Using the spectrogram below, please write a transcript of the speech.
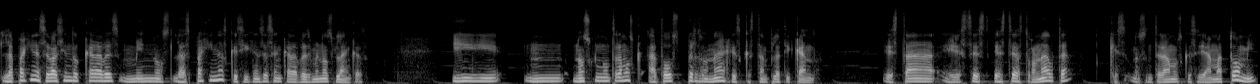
la página se va haciendo cada vez menos, las páginas que siguen se hacen cada vez menos blancas. Y mm, nos encontramos a dos personajes que están platicando. Está este, este astronauta, que nos enteramos que se llama Tommy,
